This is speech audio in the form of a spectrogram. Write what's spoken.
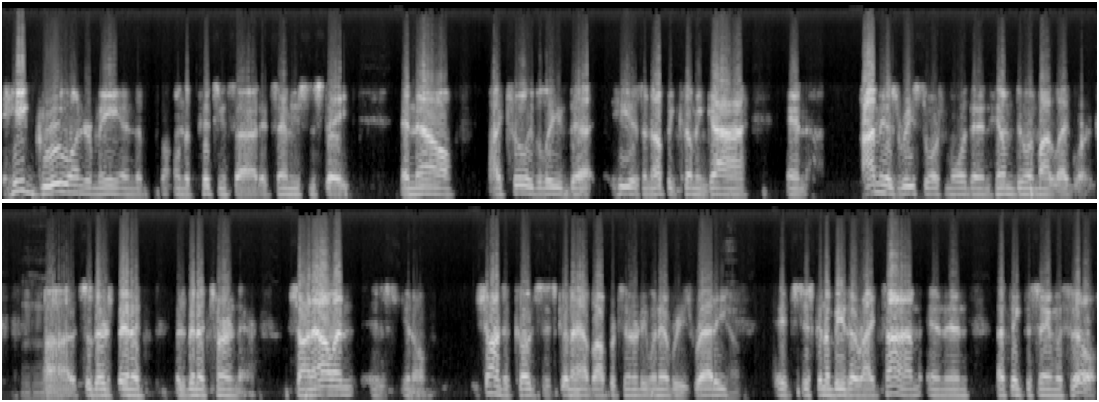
he grew under me in the on the pitching side at Sam Houston State, and now I truly believe that he is an up and coming guy, and I'm his resource more than him doing my legwork. Mm-hmm. Uh, so there's been a there's been a turn there. Sean Allen is you know Sean's a coach that's going to have opportunity whenever he's ready. Yep. It's just going to be the right time, and then I think the same with Phil.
